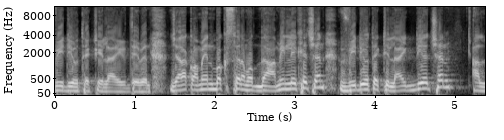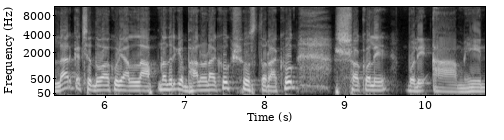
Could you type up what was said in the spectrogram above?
ভিডিওতে একটি লাইক দেবেন। যারা কমেন্ট বক্সের মধ্যে আমিন লিখেছেন, ভিডিওতে একটি লাইক দিয়েছেন, আল্লাহর কাছে দোয়া করি আল্লাহ আপনাদেরকে ভালো রাখুক, সুস্থ রাখুক। সকলে বলি আমিন।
